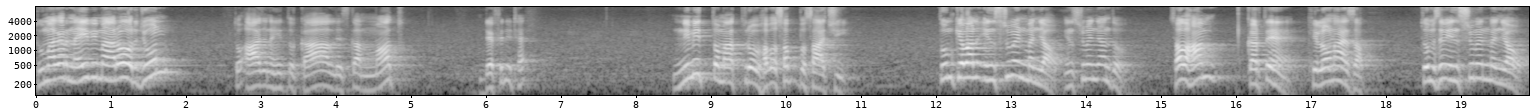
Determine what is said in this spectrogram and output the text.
तुम अगर नहीं भी मारो अर्जुन तो आज नहीं तो काल इसका मत डेफिनेट है। निमित्त मात्रो भव सब साची। तुम केवल इंस्ट्रूमेंट बन जाओ। इंस्ट्रूमेंट जानते हो? सब हम करते हैं। खिलौना है सब। तुम सिर्फ़ इंस्ट्रूमेंट बन जाओ।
